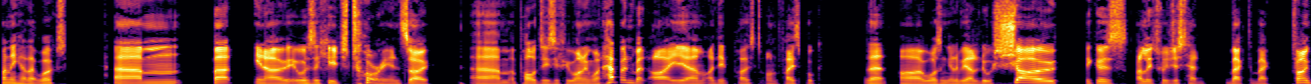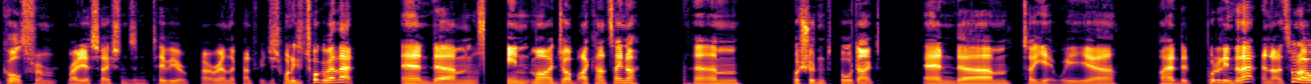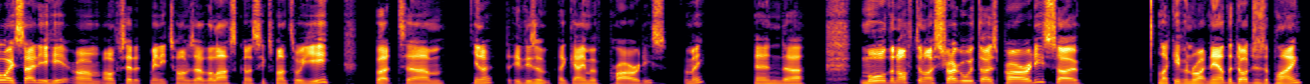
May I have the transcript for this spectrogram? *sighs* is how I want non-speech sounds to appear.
Funny how that works. Um, but, you know, it was a huge *laughs* story. And so um, apologies if you're wondering what happened, but I um, I did post on Facebook that I wasn't going to be able to do a show because I literally just had back to back phone calls from radio stations and TV around the country just wanting to talk about that. And um, in my job, I can't say no, um, or shouldn't, or don't. And um, so, yeah, we uh, I had to put it into that. And that's what I always say to you here. Um, I've said it many times over the last kind of six months or year, but, um, you know, it is a, a game of priorities for me. And uh, more than often, I struggle with those priorities. So, like even right now, the Dodgers are playing,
